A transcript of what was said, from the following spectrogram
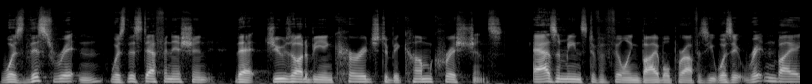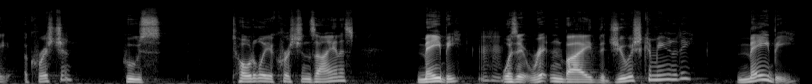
was this written, was this definition that Jews ought to be encouraged to become Christians as a means to fulfilling Bible prophecy, was it written by a Christian who's totally a Christian Zionist? Maybe. Mm-hmm. Was it written by the Jewish community? Maybe.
